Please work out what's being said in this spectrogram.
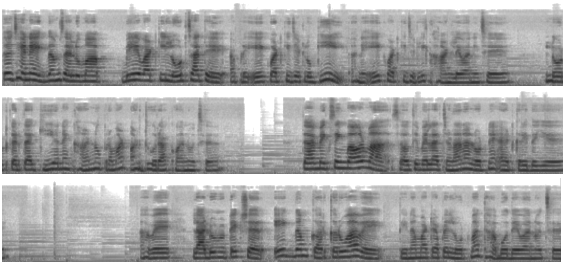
તો જેને એકદમ સહેલુંમાં બે વાટકી લોટ સાથે આપણે એક વાટકી જેટલું ઘી અને એક વાટકી જેટલી ખાંડ લેવાની છે. લોટ કરતાં ઘી અને ખાંડનું પ્રમાણ અડધું રાખવાનું છે. તો આ મિક્સિંગ બાઉલમાં સૌથી પહેલાં ચણાના લોટને એડ કરી દઈએ. હવે લાડુનું ટેક્સચર એકદમ કરકરું આવે તેના માટે આપણે લોટમાં ધાબો દેવાનો છે.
